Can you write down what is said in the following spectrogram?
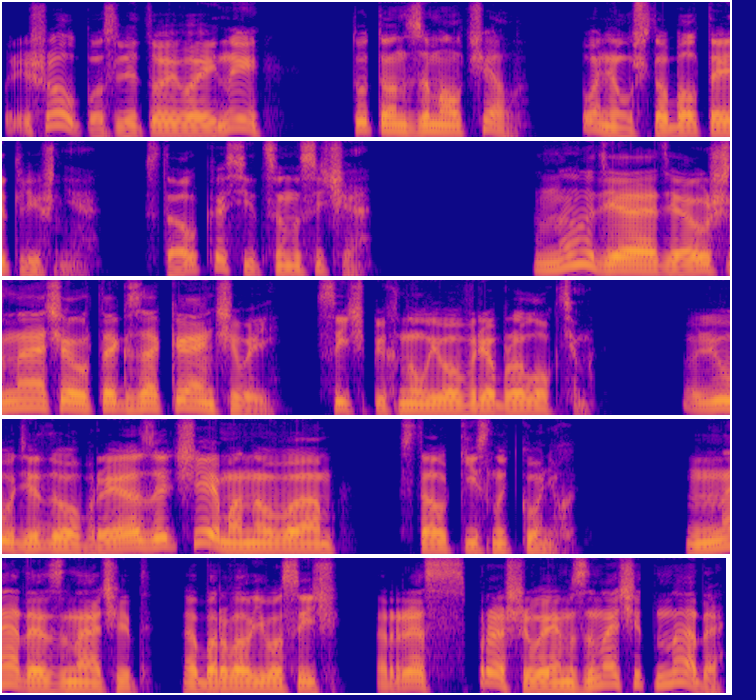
Пришел после той войны». Тут он замолчал, понял, что болтает лишнее. Стал коситься на сыча. «Ну, дядя, уж начал, так заканчивай», — сыч пихнул его в ребра локтем. «Люди добрые, а зачем оно вам?» — стал киснуть конюх. «Надо, значит», — оборвал его сыч. «Раз спрашиваем, значит, надо».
